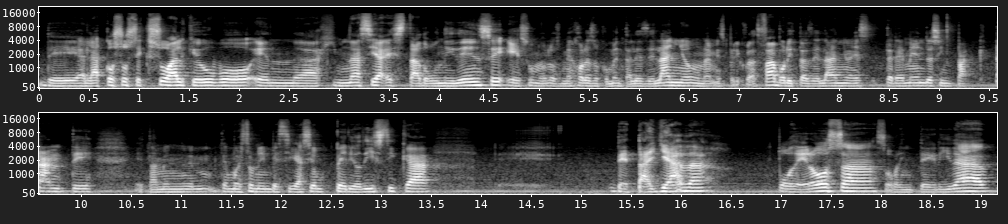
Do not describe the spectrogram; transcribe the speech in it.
del acoso sexual que hubo en la gimnasia estadounidense. Es uno de los mejores documentales del año, una de mis películas favoritas del año. Es tremendo, es impactante. Eh, también te muestra una investigación periodística eh, detallada, poderosa, sobre integridad.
